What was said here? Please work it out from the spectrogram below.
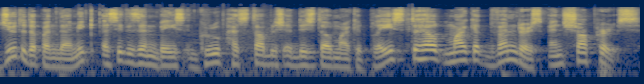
Due to the pandemic, a citizen-based group has established a digital marketplace to help market vendors and shoppers.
